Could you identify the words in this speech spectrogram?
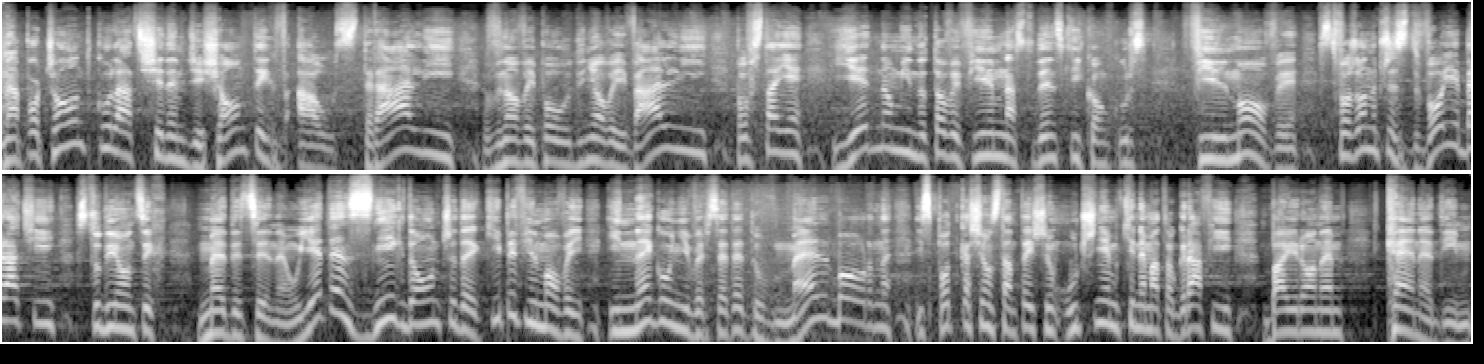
Na początku lat 70. w Australii, w Nowej Południowej Walii, powstaje jednominutowy film na studencki konkurs filmowy, stworzony przez dwoje braci studiujących medycynę. Jeden z nich dołączy do ekipy filmowej innego uniwersytetu w Melbourne i spotka się z tamtejszym uczniem kinematografii Byronem Kennedym.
